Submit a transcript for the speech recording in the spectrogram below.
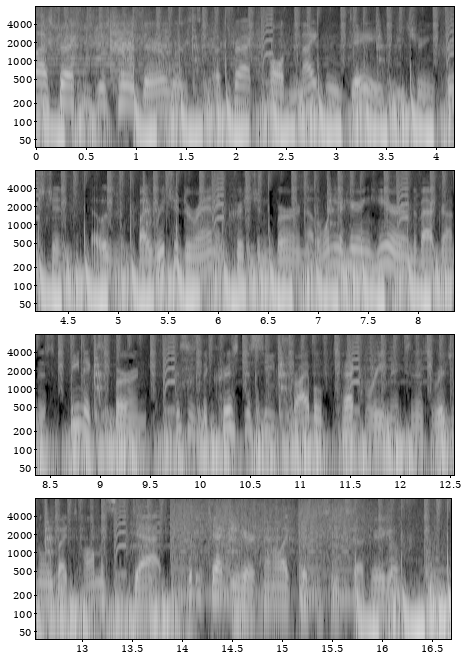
Last track you just heard there was a track called Night and Day featuring Christian. That was by Richard Durand and Christian Byrne. Now, the one you're hearing here in the background is Phoenix Burn. This is the Chris Seed Tribal Tech remix, and it's originally by Thomas Datt. Pretty techy here, kind of like Chris Seed stuff. Here you go.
